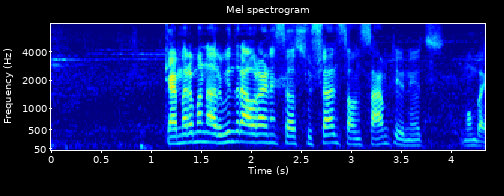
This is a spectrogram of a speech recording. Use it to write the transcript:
कॅमेरामॅन अरविंद रावराणेसह सुशांत सावंत साम टी न्यूज मुंबई.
